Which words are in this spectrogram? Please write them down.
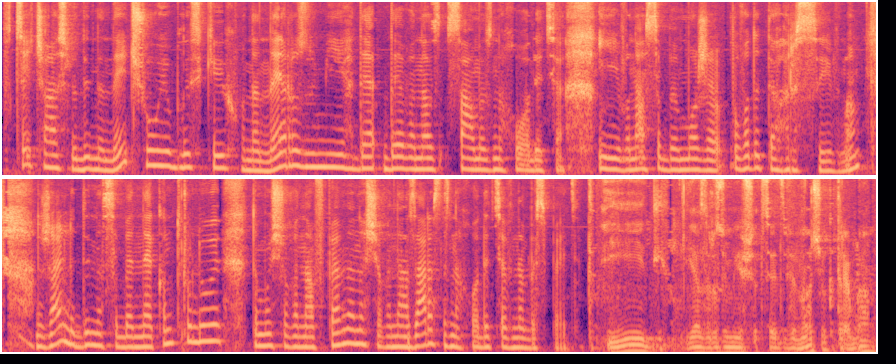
В цей час людина не чує близьких, вона не розуміє, де, де вона саме знаходиться, і вона себе може поводити агресивно. На жаль, людина себе не контролює, тому що вона впевнена, що вона зараз знаходиться в небезпеці. І я зрозумів, що цей дзвіночок треба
